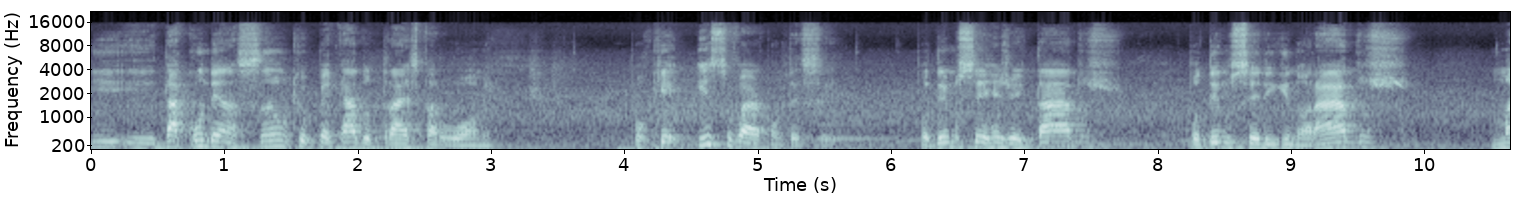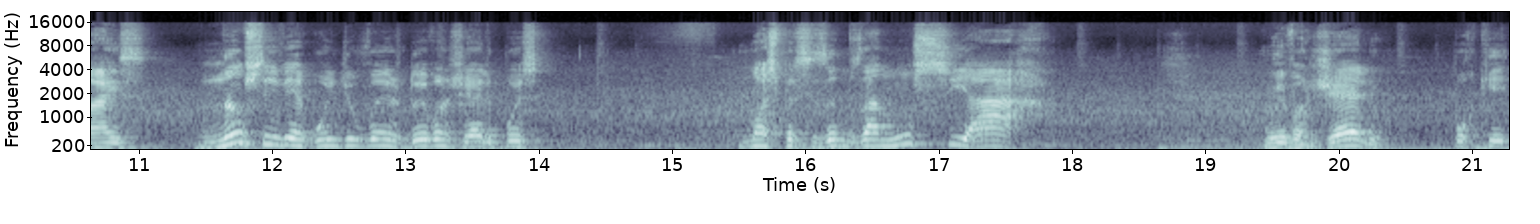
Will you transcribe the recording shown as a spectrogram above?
e, e da condenação que o pecado traz para o homem. Porque isso vai acontecer. Podemos ser rejeitados, podemos ser ignorados, mas não se envergonhe do Evangelho, pois nós precisamos anunciar o Evangelho, porque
